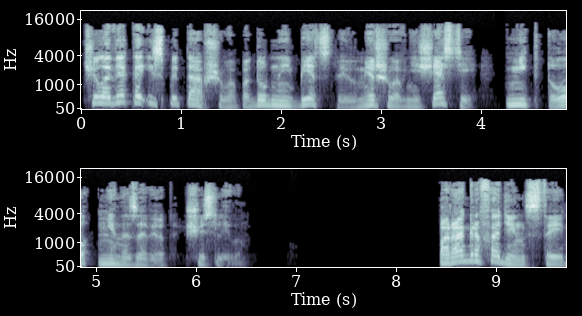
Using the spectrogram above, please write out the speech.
Человека, испытавшего подобные бедствия, умершего в несчастье, никто не назовет счастливым. Параграф 11.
